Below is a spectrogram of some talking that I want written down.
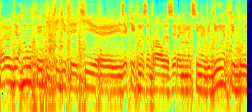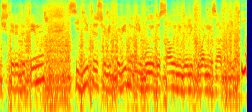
переодягнути. І ті діти, які, е, з яких ми забрали з реанімаційного відділення, таких було чотири дитини. Ці діти ж відповідно і були доставлені до лікувальних закладів. І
